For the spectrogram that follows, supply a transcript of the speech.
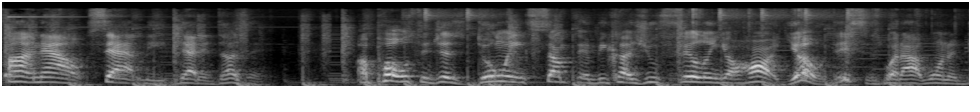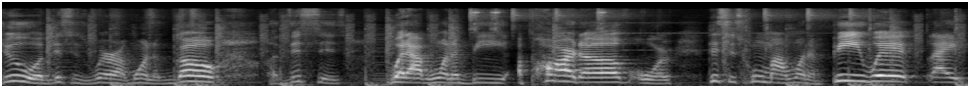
find out, sadly, that it doesn't. Opposed to just doing something because you feel in your heart, yo, this is what I want to do, or this is where I want to go, or this is what I want to be a part of, or this is whom I want to be with. Like,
